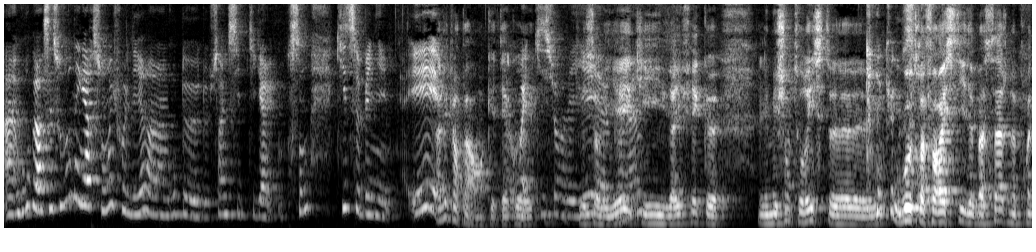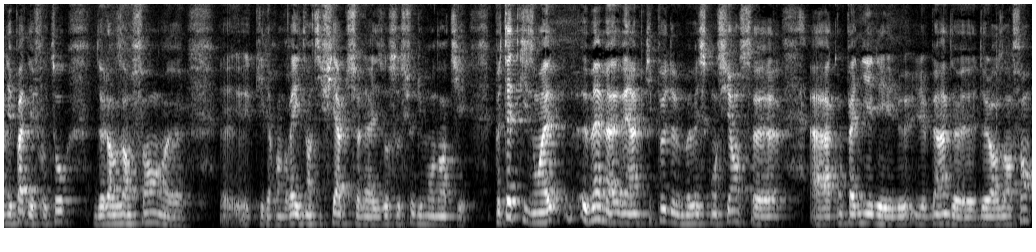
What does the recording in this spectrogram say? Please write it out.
un, groupe, alors c'est souvent des garçons, il faut le dire, un groupe de, de 5-6 petits garçons qui se baignaient. Et, Avec leurs parents qui étaient à côté. qui surveillaient. Qui surveillaient et qui vérifiaient que les méchants touristes euh, ou autres forestiers de passage ne prenaient pas des photos de leurs enfants euh, euh, qui les rendraient identifiables sur les réseaux sociaux du monde entier. Peut-être qu'ils ont eux-mêmes avaient un petit peu de mauvaise conscience à accompagner le, bain de, leurs enfants,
